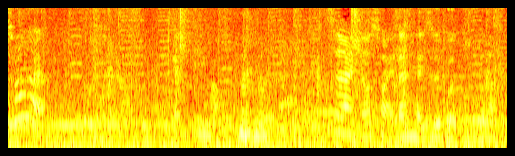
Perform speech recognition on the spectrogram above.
出来，幸好，虽然有甩，但还是滚出来。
